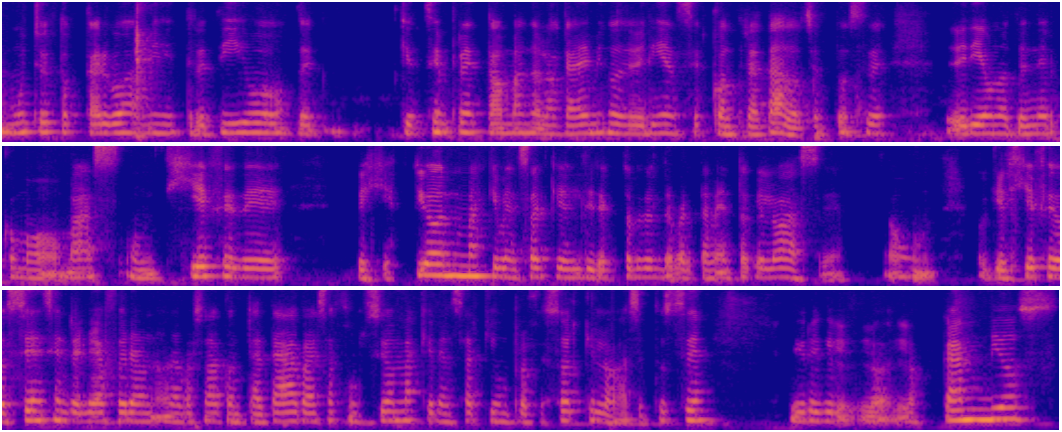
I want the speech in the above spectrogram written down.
muchos de estos cargos administrativos de, que siempre han estado más en los académicos deberían ser contratados, entonces debería uno tener como más un jefe de, de gestión más que pensar que el director del departamento que lo hace, o, que el jefe de docencia en realidad fuera una, persona contratada para esa función más que pensar que es un profesor que lo hace. Entonces yo creo que los cambios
